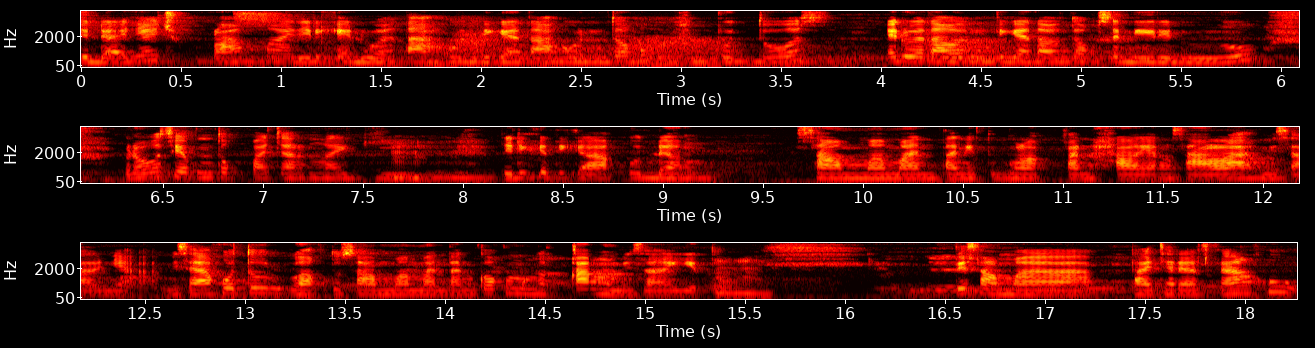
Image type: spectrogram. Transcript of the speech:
jedanya cukup lama. Jadi kayak dua tahun, tiga tahun tuh aku putus. Eh dua tahun, tiga tahun tuh aku sendiri dulu. Baru aku siap untuk pacaran lagi. Jadi ketika aku udah sama mantan itu melakukan hal yang salah misalnya, misalnya aku tuh waktu sama mantanku aku mengekang misalnya gitu Hmm. tapi sama pacar yang sekarang aku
